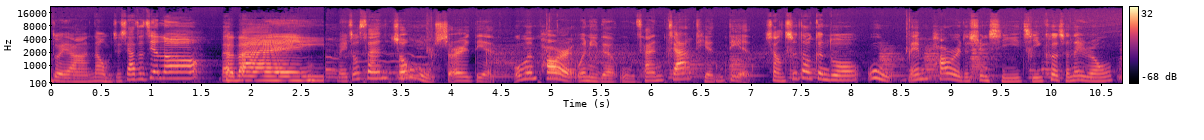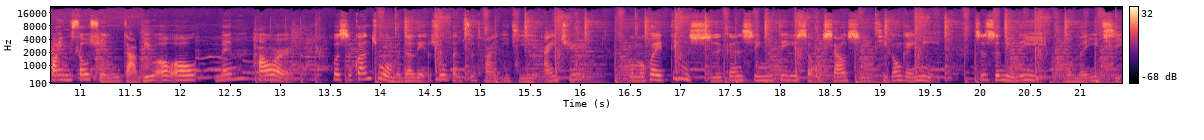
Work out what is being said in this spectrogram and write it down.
对啊，那我们就下次见喽，拜拜。每周三中午十二点，Woman Power 为你的午餐加甜点。想知道更多 w Man Power 的讯息？及课程内容，欢迎搜寻 W O O Manpower，或是关注我们的脸书粉丝团以及 IG，我们会定时更新第一手消息，提供给你支持女力，我们一起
